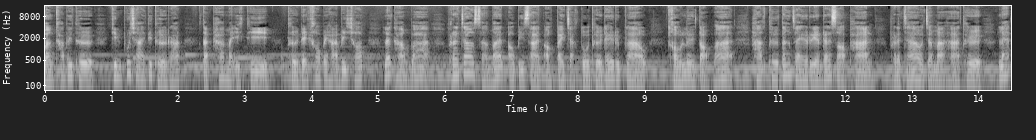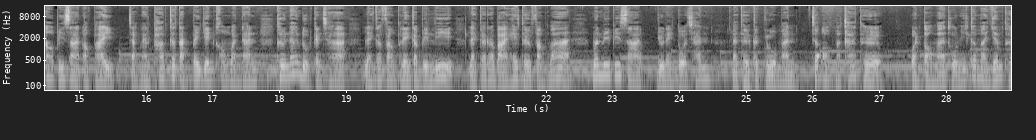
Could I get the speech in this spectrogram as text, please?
บังคับให้เธอกินผู้ชายที่เธอรัก ตัดภาพมาอีกที เธอได้เข้าไปหาบิชอปและถามว่าพระเจ้าสามารถเอาปีศาจออกไปจากตัวเธอได้หรือเปล่า เขาเลยตอบว่า หากเธอตั้งใจเรียนและสอบผ่าน พระเจ้าจะมาหาเธอและเอาปีศาจออกไป จากนั้นภาพก็ตัดไปเย็นของวันนั้น เธอนั่งดูดกัญชา และก็ฟังเพลงกับบิลลี่ และก็ระบายให้เธอฟังว่ามันมีปีศาจอยู่ในตัวฉันและเธอก็กลัวมันจะออกมาฆ่าเธอ วันต่อมาโทนี่ก็มาเยี่ยมเธ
